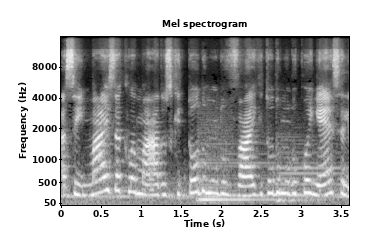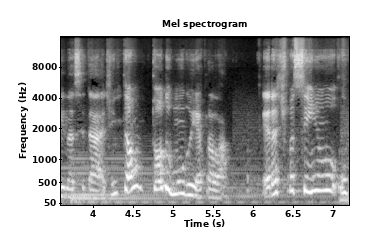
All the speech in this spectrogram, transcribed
assim mais aclamados que todo mundo vai, que todo mundo conhece ali na cidade. Então, todo mundo ia para lá. Era tipo assim o, o,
